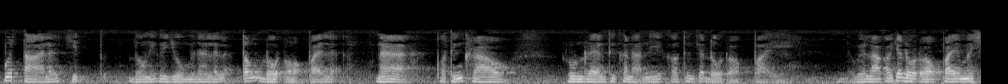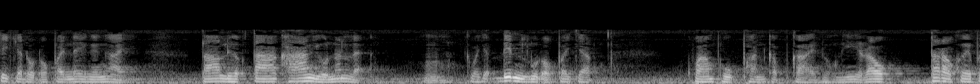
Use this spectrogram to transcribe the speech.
เมื่อตายแล้วจิตดวงนี้ก็อยู่ไม่ได้แล้วต้องโดดออกไปแล้วนะพอถึงคราวรุนแรงถึงขนาดนี้เขาถึงจะโดดออกไป เวลาเขาจะโดดออกไป ไม่ใช่จะโดดออกไปได้ง่าย ๆ ตาเหลือกตาค้างอยู่นั่นแหละก็จะดิ้นหลุดออกไปจากความผูกพันกับกายดวงนี้ เรา ถ้าเราเคยไป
